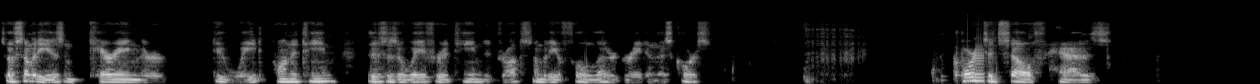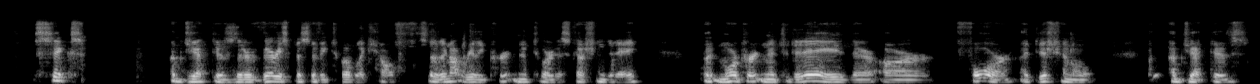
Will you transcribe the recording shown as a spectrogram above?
So if somebody isn't carrying their due weight on a team, this is a way for a team to drop somebody a full letter grade in this course. The course itself has six objectives that are very specific to public health. So they're not really pertinent to our discussion today, but more pertinent to today, there are four additional objectives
